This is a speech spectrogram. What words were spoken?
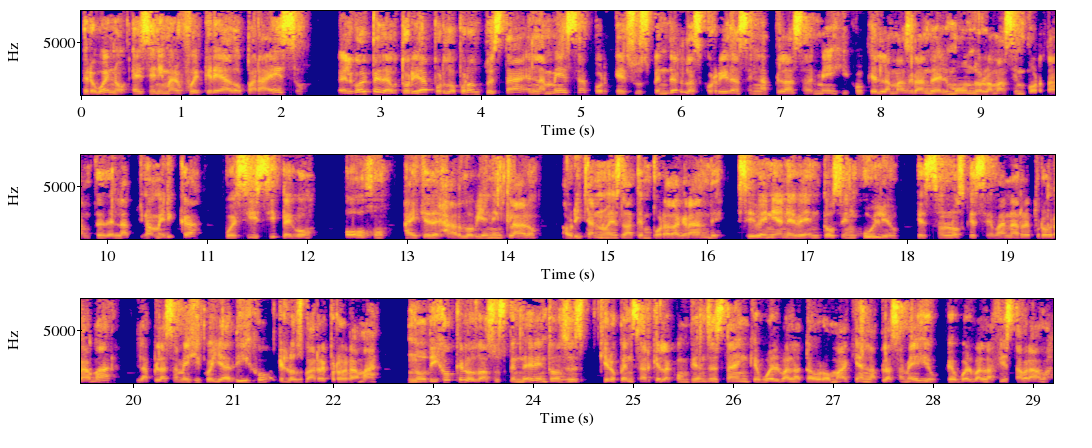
Pero bueno, ese animal fue creado para eso. El golpe de autoridad por lo pronto está en la mesa porque suspender las corridas en la Plaza de México, que es la más grande del mundo, la más importante de Latinoamérica, pues sí, sí pegó. Ojo, hay que dejarlo bien en claro. ahorita no es la temporada grande. Sí venían eventos en julio que son los que se van a reprogramar. La Plaza México ya dijo que los va a reprogramar. No dijo que los va a suspender, entonces quiero pensar que la confianza está en que vuelva la tauromaquia en la Plaza México, que vuelva la fiesta brava.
